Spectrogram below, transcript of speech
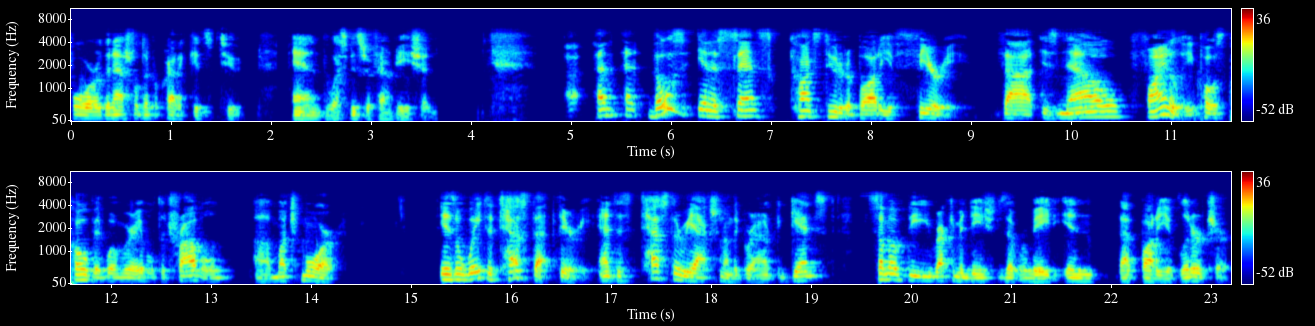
for the National Democratic Institute and the Westminster Foundation and, and those, in a sense, constituted a body of theory that is now finally post COVID, when we're able to travel uh, much more, is a way to test that theory and to test the reaction on the ground against some of the recommendations that were made in that body of literature.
